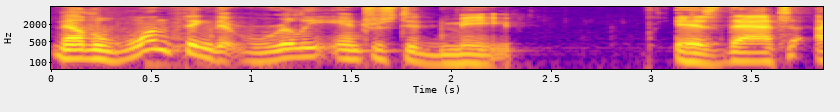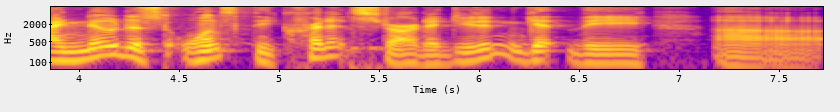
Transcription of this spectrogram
Now, the one thing that really interested me is that I noticed once the credits started, you didn't get the uh,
